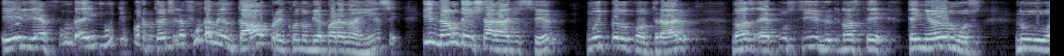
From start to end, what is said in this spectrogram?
ele é, funda é muito importante, ele é fundamental para a economia paranaense e não deixará de ser, muito pelo contrário, nós, é possível que nós te, tenhamos, no,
